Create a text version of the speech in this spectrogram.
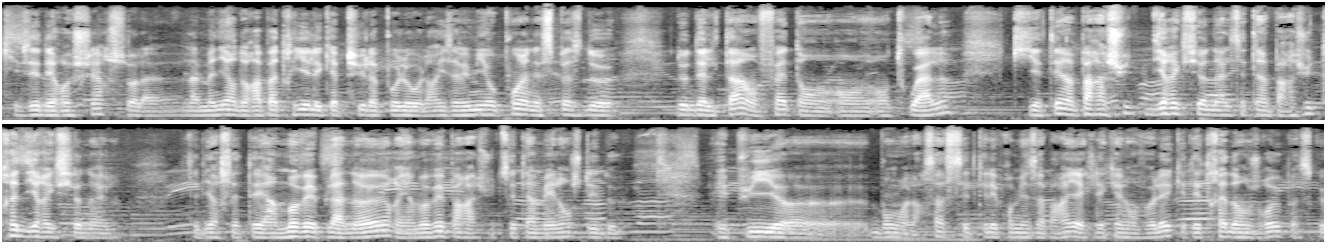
qui faisait des recherches sur la, manière de rapatrier les capsules Apollo. Alors, ils avaient mis au point une espèce de, Delta, en fait, en, toile, qui était un parachute directionnel. C'était un parachute très directionnel. C'est-à-dire, c'était un mauvais planeur et un mauvais parachute. C'était un mélange des deux. Et puis, euh, bon, alors ça, c'était les premiers appareils avec lesquels on volait, qui étaient très dangereux parce que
